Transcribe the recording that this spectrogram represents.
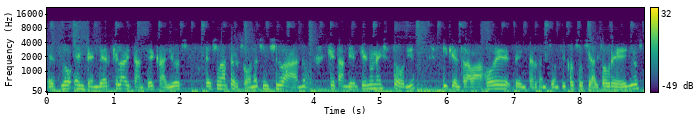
es lo, entender que el habitante de Cayo es, es una persona, es un ciudadano que también tiene una historia y que el trabajo de, intervención psicosocial sobre ellos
